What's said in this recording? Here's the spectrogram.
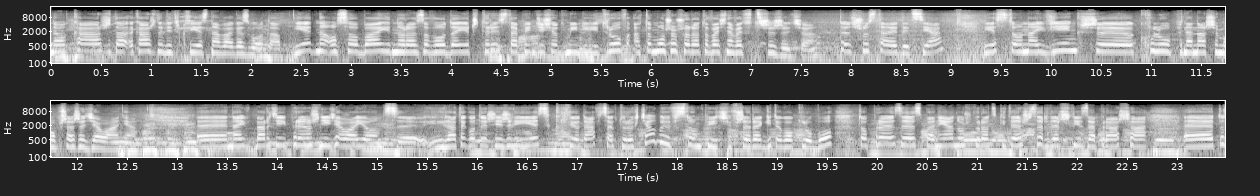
No, każda, każdy litr krwi jest na wagę złota. Jedna osoba jednorazowo daje 450 ml, a to może już uratować nawet trzy życia. To jest szósta edycja. Jest to największy klub na naszym obszarze działania. E, najbardziej prężnie działający. I dlatego też, jeżeli jest krwiodawca, który chciałby wstąpić w szeregi tego klubu, to prezes, pan Janusz Grodzki też serdecznie zaprasza. E, to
